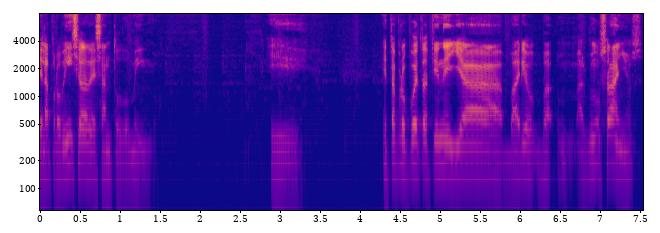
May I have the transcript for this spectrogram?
de la provincia de Santo Domingo. Eh, esta propuesta tiene ya varios, algunos años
